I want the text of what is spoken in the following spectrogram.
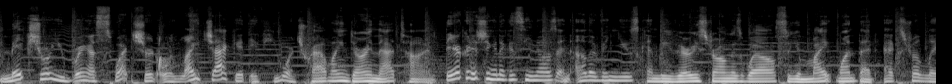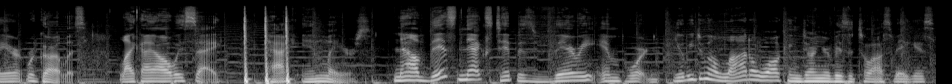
Make sure you bring a sweatshirt or light jacket if you are traveling during that time. The air conditioning in the casinos and other venues can be very strong as well, so you might want that extra layer regardless. Like I always say, pack in layers. Now, this next tip is very important. You'll be doing a lot of walking during your visit to Las Vegas,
